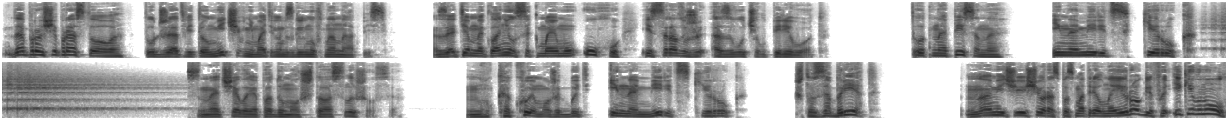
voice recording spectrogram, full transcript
«Да проще простого», — тут же ответил Митчи, внимательно взглянув на надпись. Затем наклонился к моему уху и сразу же озвучил перевод. Тут написано «Иномерец Кирук». Сначала я подумал, что ослышался. Ну какой может быть иномерец Кирук? Что за бред? Но Мичи еще раз посмотрел на иероглифы и кивнул,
